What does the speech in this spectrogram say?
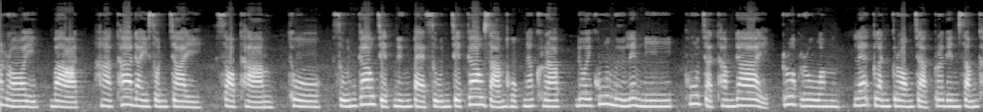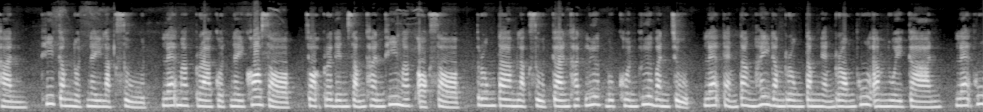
2,500 บาท หากท่าใดสนใจ สอบถาม โทร 0971807936 นะครับ โดยคู่มือเล่มนี้ ผู้จัดทำได้ รวบรวม และกลั่นกรองจากประเด็นสำคัญ ที่กำหนดในหลักสูตร และมักปรากฏในข้อสอบ เจาะประเด็นสำคัญที่มักออกสอบ ตรงตามหลักสูตรการคัดเลือกบุคคลเพื่อบรรจุ และแต่งตั้งให้ดำรงตำแหน่งรองผู้อำนวยการ และผู้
